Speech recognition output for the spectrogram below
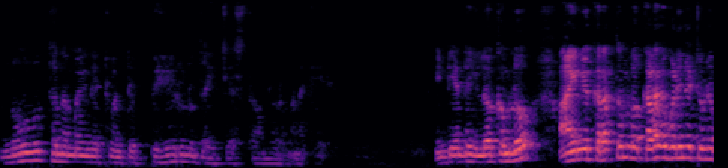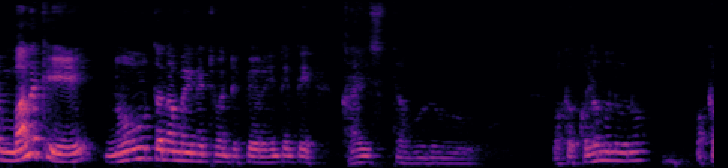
నూతనమైనటువంటి పేరును దయచేస్తా ఉన్నాడు మనకి ఏంటి అంటే ఈ లోకంలో ఆయన యొక్క రక్తంలో కడగబడినటువంటి మనకి నూతనమైనటువంటి పేరు ఏంటంటే క్రైస్తవుడు ఒక కులములోను ఒక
